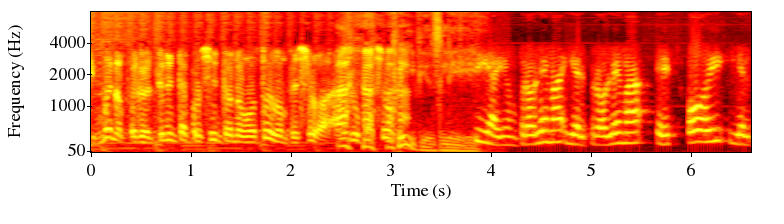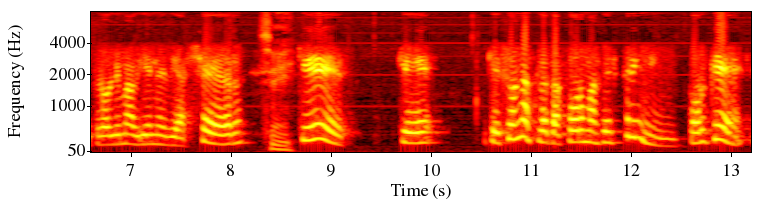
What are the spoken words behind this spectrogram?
y bueno, pero el 30% no votó, don Pessoa. Algo pasó. Sí, hay un problema y el problema es hoy y el problema viene de ayer, que es que, que son las plataformas de streaming. ¿Por qué?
